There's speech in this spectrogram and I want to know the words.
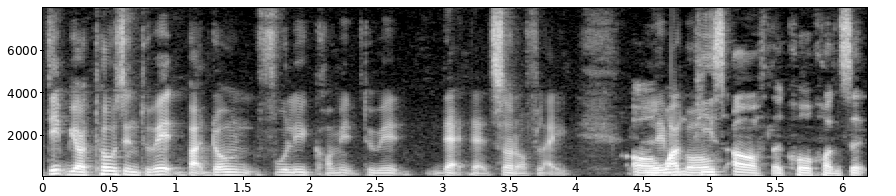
dip your toes into it, but don't fully commit to it. That that sort of like Or one piece out of the core concert.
